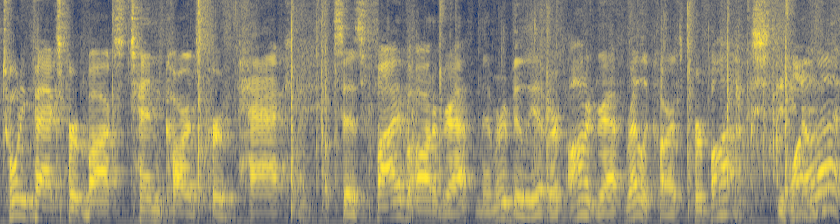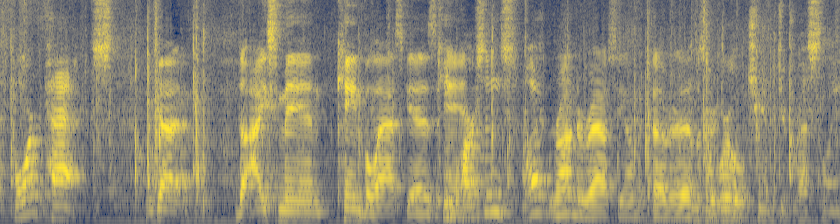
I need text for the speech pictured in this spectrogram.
20 packs per box, 10 cards per pack. It says five autograph memorabilia or autograph relic cards per box. Did you One, know that? Four packs. We got the Iceman, Cain Velasquez, King and Parsons? What? Ronda Rousey on the cover. That's That was a World cool. Championship Wrestling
